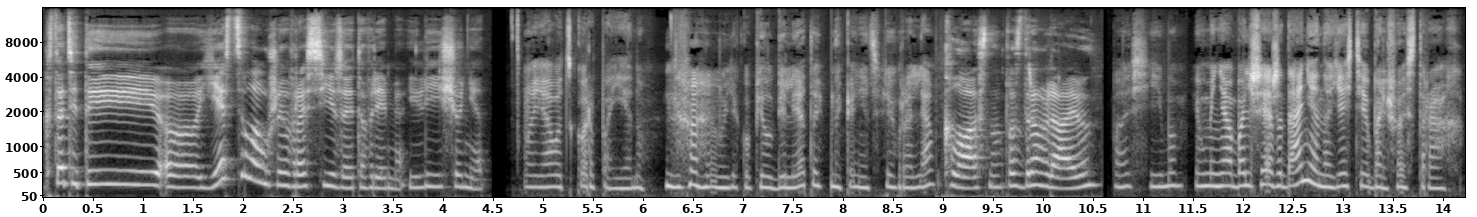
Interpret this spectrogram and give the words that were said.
Кстати, ты э, ездила уже в Россию за это время или еще нет? Я вот скоро поеду. Я купил билеты на конец февраля. Классно, поздравляю. Спасибо. И у меня большие ожидания, но есть и большой страх.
